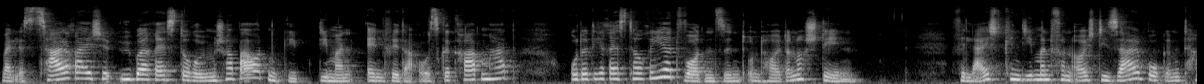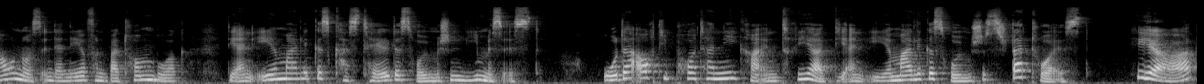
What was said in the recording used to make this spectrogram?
weil es zahlreiche Überreste römischer Bauten gibt, die man entweder ausgegraben hat oder die restauriert worden sind und heute noch stehen. Vielleicht kennt jemand von euch die Saalburg im Taunus in der Nähe von Bad Homburg, die ein ehemaliges Kastell des römischen Limes ist. Oder auch die Porta Nigra in Trier, die ein ehemaliges römisches Stadttor ist. Ja,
